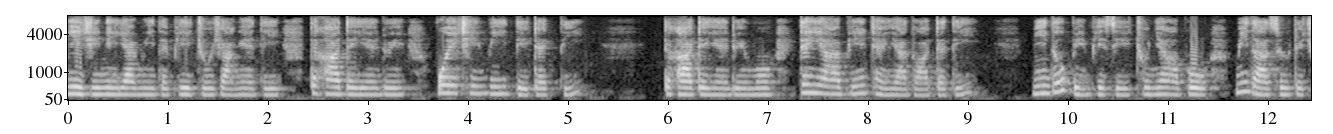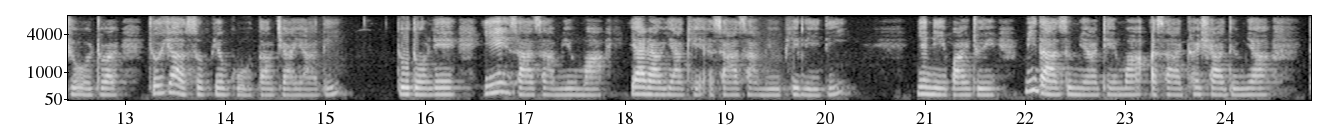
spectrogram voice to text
မြေကြီးနှင့်ရိုက်မိသဖြင့်ကြိုးချခဲ့သည်တခါတရံတွင်ပွဲချင်းပြီးတည်တတ်သည်တခါတရံတွင်မူတန်ရာပြင်းထန်ရသွားတတ်သည် မြင်တို့ပင်ဖြစ်စီထုံညဖို့မိသားစုတချို့အတွက်ကြိုးရဆုပ်ပြုတ်ကိုတောက်ကြရသည်သို့တော်လည်းရေးအစားအစာမျိုးမှာရတော့ရခဲ့အစားအစာမျိုးဖြစ်လေသည်ညနေပိုင်းတွင်မိသားစုများထဲမှအစာထွက်ရှာသူများတ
